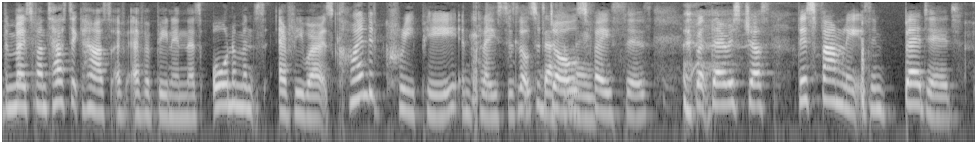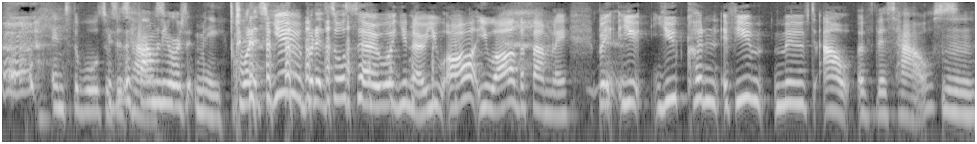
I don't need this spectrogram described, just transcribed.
the most fantastic house I've ever been in. There's ornaments everywhere. It's kind of creepy in places, lots of dolls' faces, but there is just this family is embedded into the walls of Is it this the house. family or is it me? Well, it's you, but it's also well, you know you are you are the family. But you you couldn't if you moved out of this house. Hmm.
